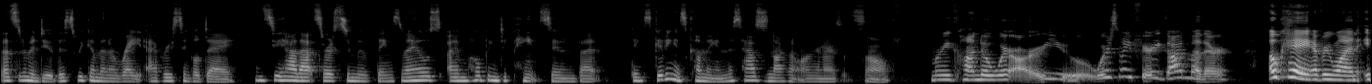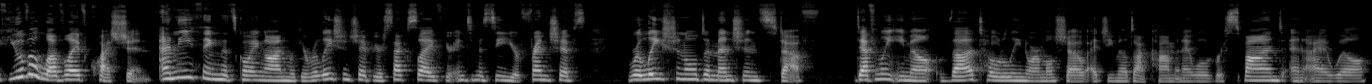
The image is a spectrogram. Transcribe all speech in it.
That's what I'm gonna do. This week I'm gonna write every single day and see how that starts to move things. And I was I'm hoping to paint soon, but Thanksgiving is coming and this house is not gonna organize itself. Marie Kondo, where are you? Where's my fairy godmother? Okay, everyone, if you have a love life question, anything that's going on with your relationship, your sex life, your intimacy, your friendships, relational dimension stuff, definitely email the totally normal show at gmail.com and I will respond and I will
